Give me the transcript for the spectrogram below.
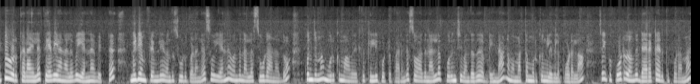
இப்போ ஒரு கடாயில் தேவையான அளவு எண்ணெய் விட்டு மீடியம் ஃப்ளேம்லேயே வந்து சூடுபடுங்க ஸோ எண்ணெய் வந்து நல்லா சூடானதும் கொஞ்சமாக முறுக்கு மாவை எடுத்து கிள்ளி போட்டு பாருங்கள் ஸோ அது நல்லா பொரிஞ்சு வந்தது அப்படின்னா நம்ம மற்ற முறுக்குங்களை இதில் போடலாம். ஸோ இப்போ போடுறது வந்து டைரெக்டாக எடுத்து போடாமல்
